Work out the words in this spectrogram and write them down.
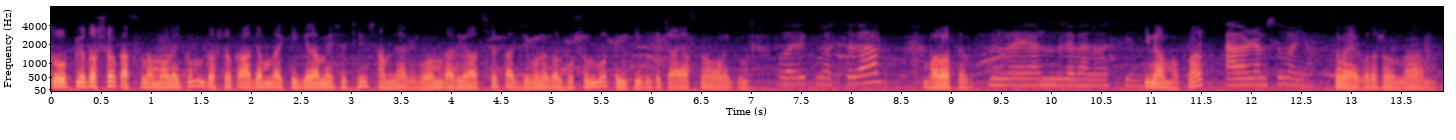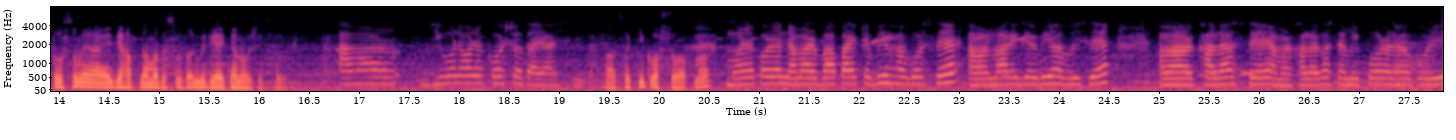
তো প্রিয় দর্শক আসসালামু আলাইকুম। দর্শক আজ আমরা একটি গ্রামে এসেছি। সামনে এক বোন দাঁড়িয়ে আছে তার জীবনের গল্প শুনব। তিনি কি বলতে চায়? আসসালামু আলাইকুম। ওয়ালাইকুম আসসালাম। ভালো আছেন? এই আলহামদুলিল্লাহ ভালো আছি। কি নাম আপনার? আমার নাম সুমাইয়া। সুমাইয়া কথা শুনুন নাম। তো সুমাইয়া এই যে আপনি আমাদের সোশ্যাল মিডিয়ায় কেন এসেছেন? আমার জীবনে অনেক কষ্ট তাই আসি আচ্ছা কি কষ্ট আপনার? মনে করেন আমার বাবা একটা বিবাহ করছে আমার মার একজন বিবাহ হয়েছে আমার খালা আছে আমার খালার কাছে আমি পড়ালেখা করি।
